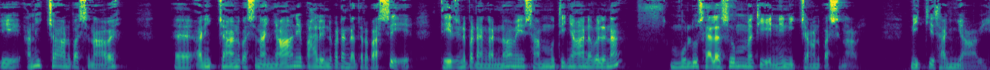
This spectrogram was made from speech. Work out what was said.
ඒ අනිච්චානුපස්සනාව අනිච්චානුපස්සන ඥානෙ පහළ වෙන්න පටන් ගත්තට පස්සේ තේරෙන පටන් ගන්නවා මේ සම්මුති ඥානවල නම් මුළු සැලසුම්ම තියෙන්නේ නිච්චානුපස්සනාවේ. නිත්‍ය සංඥාවේ.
